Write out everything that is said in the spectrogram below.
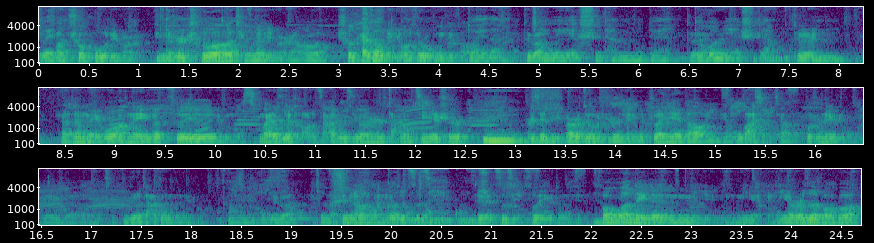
对的。放车库里边，平时车停在里边，然后车开走了以后就是工具房。对的，对吧？这个也是他们对对。德国人也是这样的，对。嗯。然后像美国那个最卖的最好的杂志，居然是《大众机械师》，嗯，而且里边就是那个专业到已经无法想象的，不是那种那个娱乐大众的那种。嗯，对吧？就是啊经常他有各种们就自己专业工具对，自己做一个东西，包括那个你你你儿子，包括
